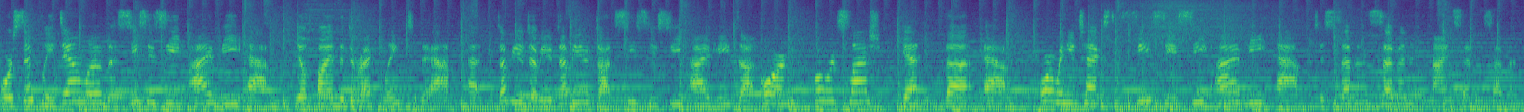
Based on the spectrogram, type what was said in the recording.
or simply download the CCCIV app. You'll find the direct link to the app at www.cccIV.org forward slash get the app, or when you text CCCIV app to 77977.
